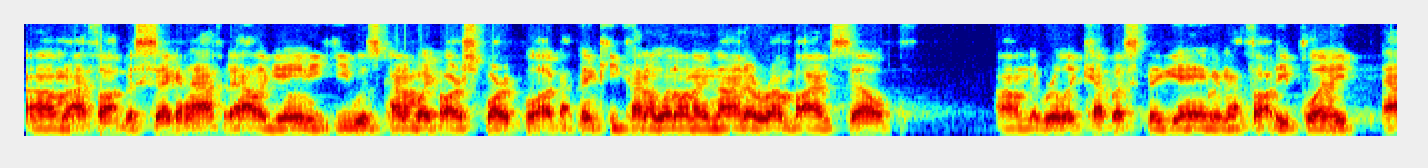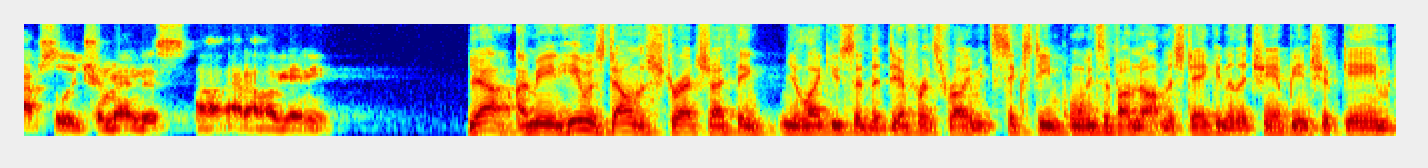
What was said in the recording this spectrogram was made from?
Um, I thought in the second half at Allegheny, he was kind of like our spark plug. I think he kind of went on a 9 0 run by himself um, that really kept us in the game. And I thought he played absolutely tremendous uh, at Allegheny. Yeah, I mean, he was down the stretch. I think, you know, like you said, the difference really. I mean, 16 points, if I'm not mistaken, in the championship game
